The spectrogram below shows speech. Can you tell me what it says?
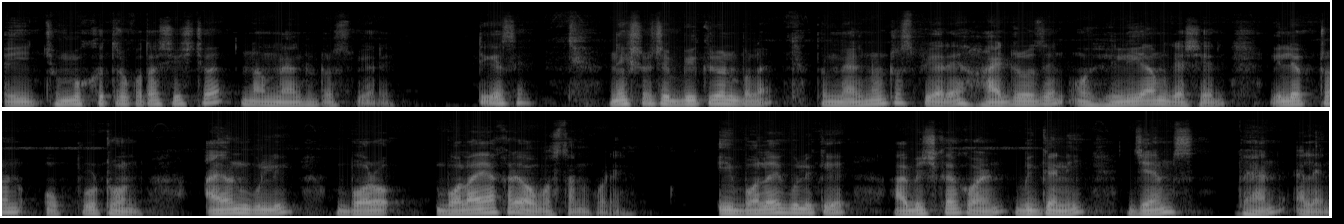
এই চুম্বক ক্ষেত্র কোথায় সৃষ্টি হয়? না, ম্যাগনেটোস্ফিয়ারে। ঠিক আছে? নেক্সট হচ্ছে বিকিরণ বলয় তো ম্যাগনেটোস্ফিয়ারে হাইড্রোজেন ও হিলিয়াম গ্যাসের ইলেকট্রন ও প্রোটন আয়নগুলি বড় বলয় আকারে অবস্থান করে। এই বলয়গুলিকে আবিষ্কার করেন বিজ্ঞানী জেমস ভ্যান অ্যালেন।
